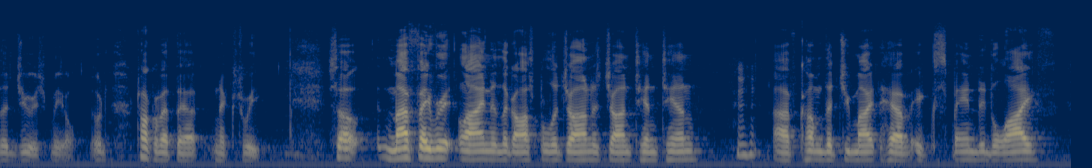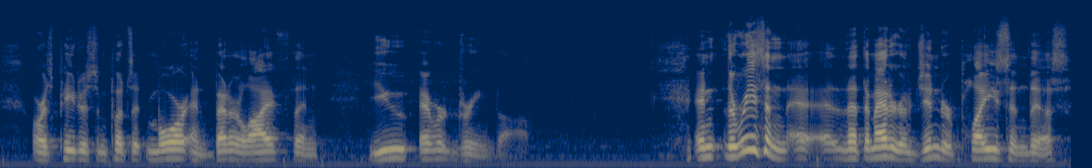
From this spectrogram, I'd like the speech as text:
the Jewish meal. We'll talk about that next week. So my favorite line in the Gospel of John is John 10:10. I've come that you might have expanded life, or as Peterson puts it, more and better life than you ever dreamed of. And the reason uh, that the matter of gender plays in this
